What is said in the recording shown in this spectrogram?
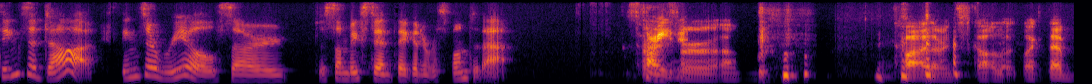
things are dark, things are real, so to some extent they're going to respond to that. Sorry. for um, Tyler and Scarlett, like they've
